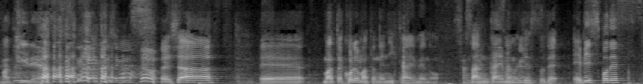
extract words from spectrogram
マッキーです。お願いします。お願いします。えー、またこれまたね2回目の三回目。3回目のゲストでエビスポです。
